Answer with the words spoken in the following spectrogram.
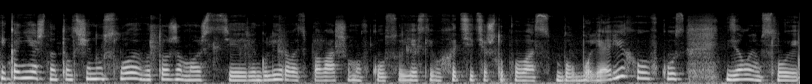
И, конечно, толщину слоя вы тоже можете регулировать по вашему вкусу. Если вы хотите, чтобы у вас был более ореховый вкус, делаем слой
